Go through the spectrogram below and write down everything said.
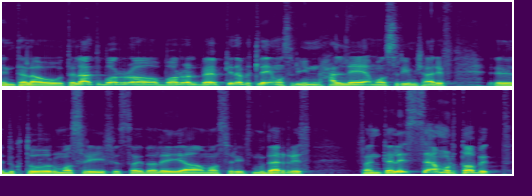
أنت لو طلعت بره بره الباب كده بتلاقي مصريين حلاق مصري مش عارف آه، دكتور مصري في الصيدلية مصري في مدرس فأنت لسه مرتبط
